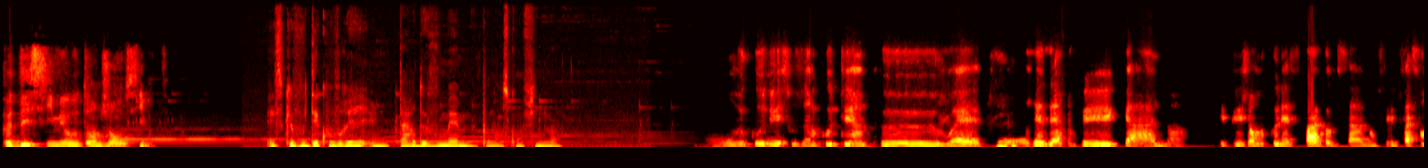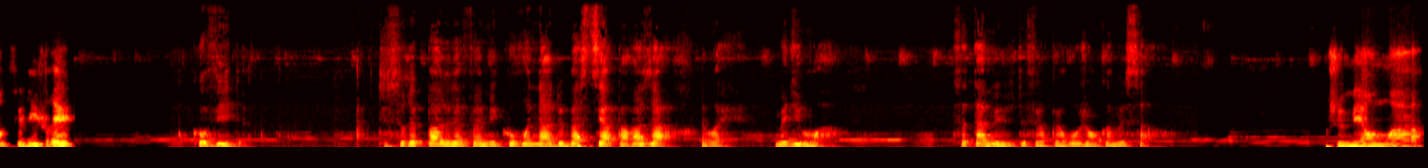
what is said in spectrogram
peut décimer autant de gens aussi vite. Est-ce que vous découvrez une part de vous-même pendant ce confinement? On me connaît sous un côté un peu ouais, réservé, calme. Et puis les gens ne me connaissent pas comme ça. Donc c'est une façon de se livrer. Covid. Tu serais pas de la famille Corona de Bastia par hasard Ouais. Mais dis-moi, ça t'amuse de faire peur aux gens comme ça? Je mets en moi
